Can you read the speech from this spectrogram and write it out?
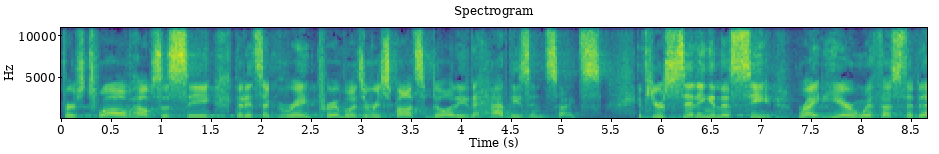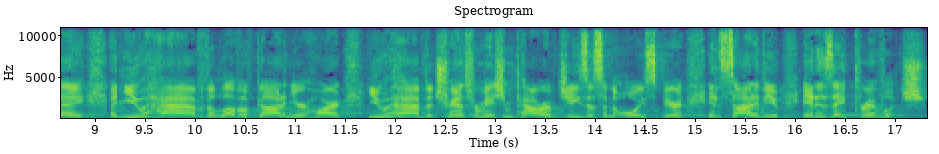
Verse 12 helps us see that it's a great privilege and responsibility to have these insights. If you're sitting in this seat right here with us today and you have the love of God in your heart, you have the transformation power of Jesus and the Holy Spirit inside of you, it is a privilege.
